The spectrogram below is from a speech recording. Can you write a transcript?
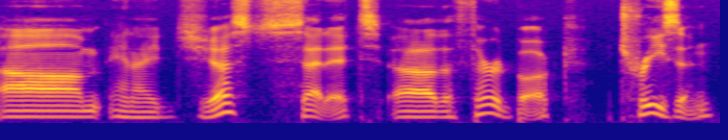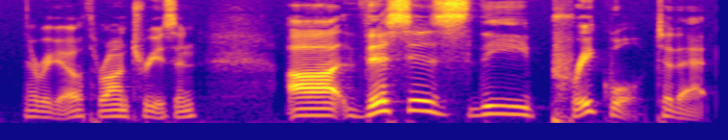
um, and I just said it. Uh, the third book, Treason. There we go. Thrawn Treason. Uh, this is the prequel to that,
